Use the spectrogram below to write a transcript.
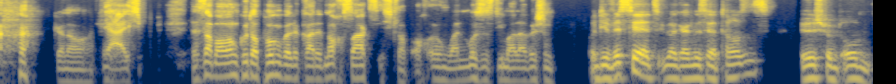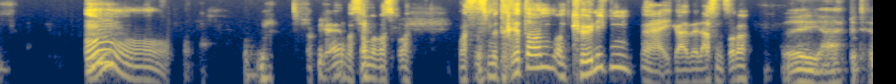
genau. Ja, ich, das ist aber auch ein guter Punkt, weil du gerade noch sagst, ich glaube auch irgendwann muss es die mal erwischen. Und ihr wisst ja jetzt, Übergang des Jahrtausends, Öl schwimmt oben. Mm. Okay, was haben wir, was, was ist mit Rittern und Königen? Na, egal, wir lassen es, oder? Äh, ja, bitte.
